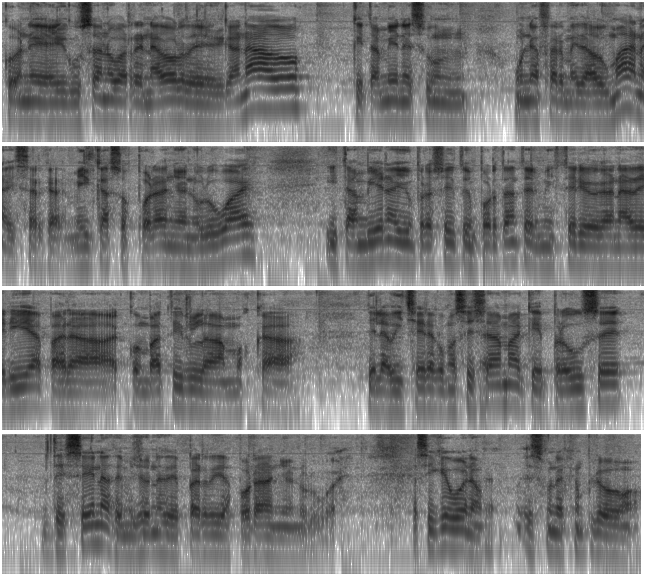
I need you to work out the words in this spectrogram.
con el gusano barrenador del ganado, que también es una enfermedad humana, hay cerca de mil casos por año en Uruguay y también hay un proyecto importante del Ministerio de Ganadería para combatir la mosca de la bichera, como se llama, que produce decenas de millones de pérdidas por año en Uruguay. Así que bueno, es un ejemplo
